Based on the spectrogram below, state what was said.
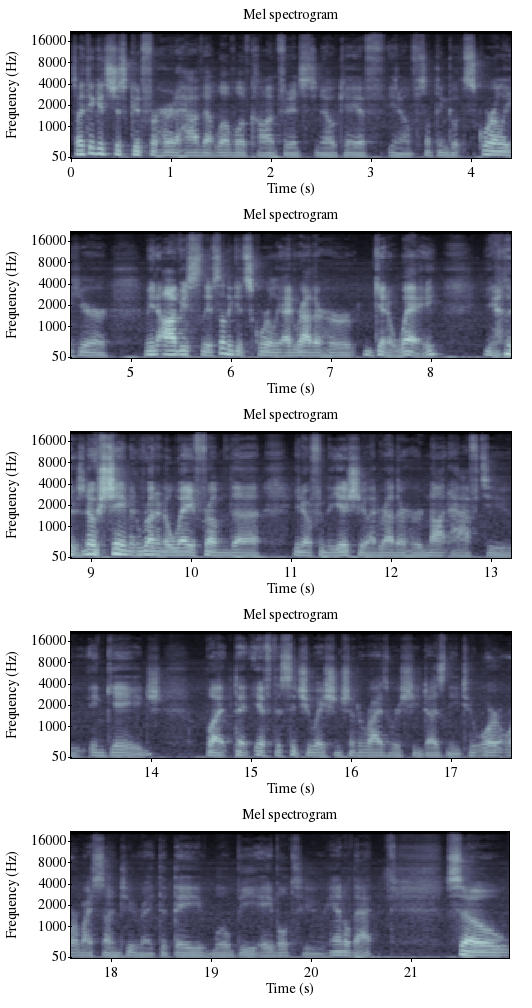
So i think it's just good for her to have that level of confidence to know okay if you know if something goes squirrely here i mean obviously if something gets squirrely i'd rather her get away. You know there's no shame in running away from the you know from the issue. I'd rather her not have to engage but that if the situation should arise where she does need to or or my son too right that they will be able to handle that. So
